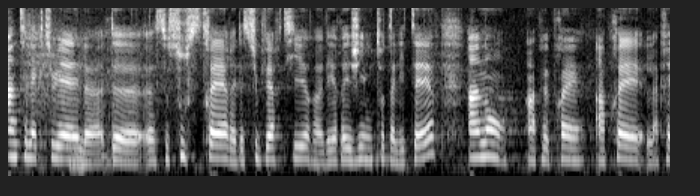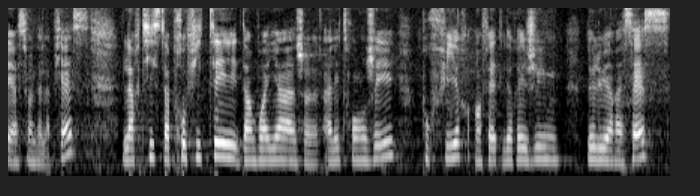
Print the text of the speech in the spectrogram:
intellectuel de euh, se soustraire et de subvertir les régimes totalitaires. Un an à peu près après la création de la pièce, l'artiste a profité d'un voyage à l'étranger pour fuir en fait le régime de l'URSS.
